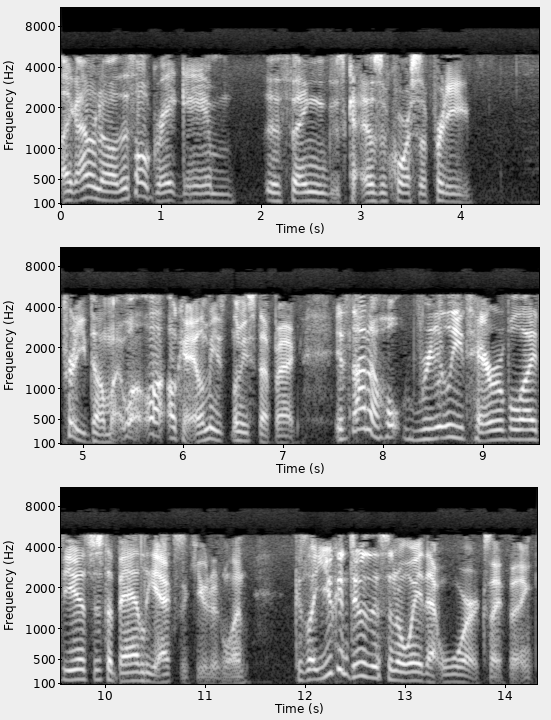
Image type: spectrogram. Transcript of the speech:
like I don't know, this whole great game the thing is, is of course a pretty pretty dumb. Well, okay, let me let me step back. It's not a whole really terrible idea. It's just a badly executed one. Because like you can do this in a way that works. I think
